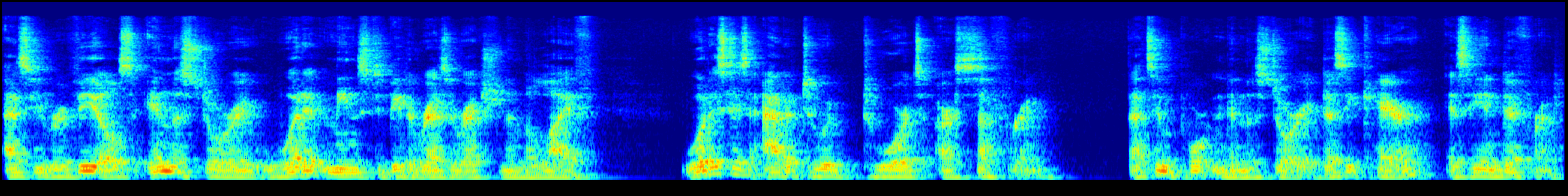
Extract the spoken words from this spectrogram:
as he reveals in the story what it means to be the resurrection and the life, what is his attitude towards our suffering? That's important in the story. Does he care? Is he indifferent?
